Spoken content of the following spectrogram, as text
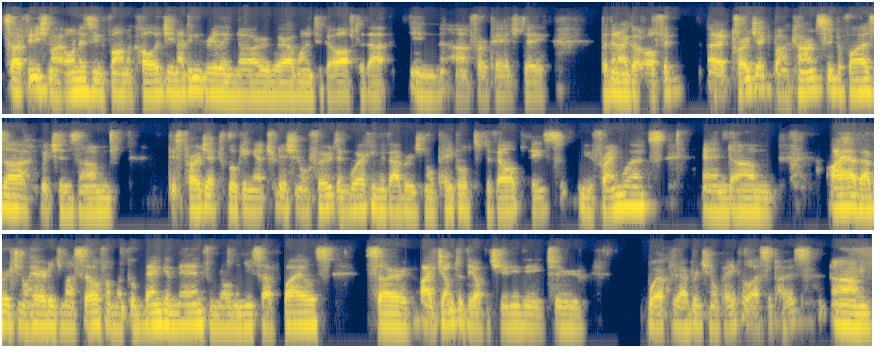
so I finished my honors in pharmacology, and I didn't really know where I wanted to go after that in uh, for a PhD. But then I got offered a project by a current supervisor, which is um, this project looking at traditional foods and working with Aboriginal people to develop these new frameworks. And um, I have Aboriginal heritage myself. I'm a Gulbenga man from northern New South Wales. So I jumped at the opportunity to work with Aboriginal people, I suppose. Um,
